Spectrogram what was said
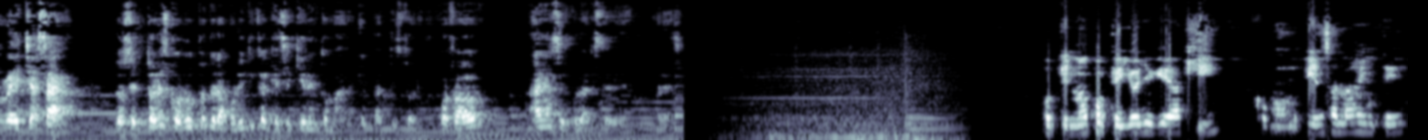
rechazar los sectores corruptos de la política que se quieren tomar el pacto histórico. Por favor, hagan circular este video. Gracias. Porque no porque yo llegué aquí, como piensa la gente,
